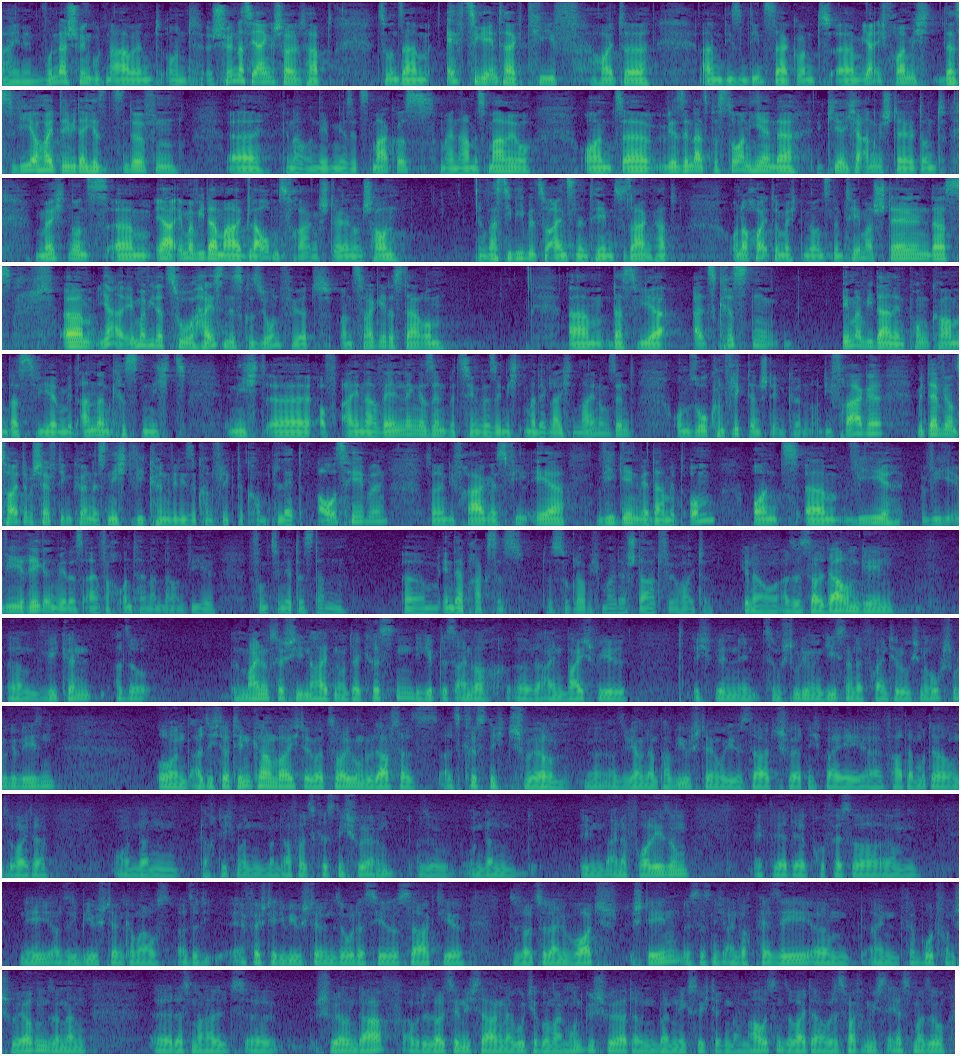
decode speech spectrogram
Einen wunderschönen guten Abend und schön, dass ihr eingeschaltet habt zu unserem FCG Interaktiv heute an diesem Dienstag. Und ähm, ja, ich freue mich, dass wir heute wieder hier sitzen dürfen. Äh, genau, neben mir sitzt Markus, mein Name ist Mario und äh, wir sind als Pastoren hier in der Kirche angestellt und möchten uns ähm, ja immer wieder mal Glaubensfragen stellen und schauen, was die Bibel zu einzelnen Themen zu sagen hat. Und auch heute möchten wir uns einem Thema stellen, das ähm, ja immer wieder zu heißen Diskussionen führt. Und zwar geht es darum, ähm, dass wir als Christen immer wieder an den Punkt kommen, dass wir mit anderen Christen nicht nicht äh, auf einer Wellenlänge sind, beziehungsweise nicht immer der gleichen Meinung sind und so Konflikte entstehen können. Und die Frage, mit der wir uns heute beschäftigen können, ist nicht, wie können wir diese Konflikte komplett aushebeln, sondern die Frage ist viel eher, wie gehen wir damit um und ähm, wie, wie, wie regeln wir das einfach untereinander und wie funktioniert das dann ähm, in der Praxis? Das ist so, glaube ich, mal der Start für heute. Genau, also es soll darum gehen, ähm, wie können, also Meinungsverschiedenheiten unter Christen, die gibt es einfach, äh, ein Beispiel, ich bin in, zum Studium in Gießen an der Freien Theologischen Hochschule gewesen und als ich dorthin kam, war ich der Überzeugung, du darfst als, als Christ nicht schwören. Ne? Also wir haben da ein paar Bibelstellen, wo Jesus sagt, schwört nicht bei äh, Vater, Mutter und so weiter. Und dann dachte ich, man, man darf als Christ nicht schwören. Also, und dann in einer Vorlesung erklärt der Professor, ähm, nee, also die Bibelstellen kann man auch, also die, er versteht die Bibelstellen so, dass Jesus sagt hier, du sollst zu deinem Wort stehen. Es ist nicht einfach per se ähm, ein Verbot von Schwören, sondern äh, dass man halt äh, schwören darf, aber du sollst ja nicht sagen, na gut, ich habe bei meinem Hund geschwört und beim nächstsüchtigen beim Haus und so weiter. Aber das war für mich das erste Mal so,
